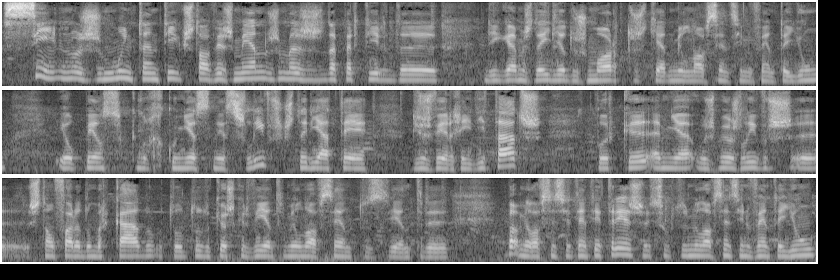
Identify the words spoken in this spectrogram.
Sim, nos muito antigos talvez menos, mas a partir de, digamos, da Ilha dos Mortos, que é de 1991, eu penso que me reconheço nesses livros, gostaria até de os ver reeditados, porque minha, os meus livros uh, estão fora do mercado, tudo o que eu escrevi entre 1900 e entre bom, 1983, sobretudo 1991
